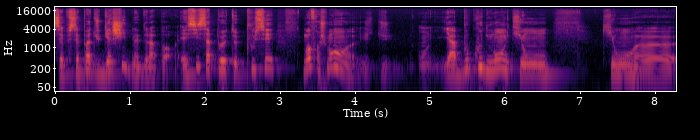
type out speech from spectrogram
c'est pas du gâchis de mettre de l'apport. Et si ça peut te pousser moi, franchement, il y a beaucoup de monde qui ont, qui ont euh,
